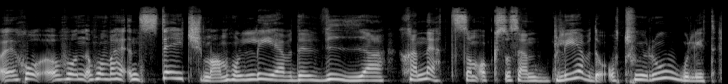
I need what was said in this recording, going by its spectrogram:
eh, hon, hon, hon, var en stage mom. Hon levde via Jeanette som också sen blev då otroligt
